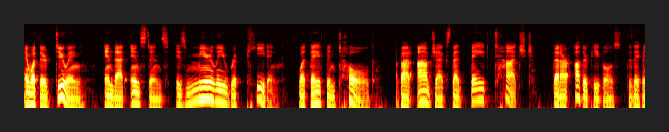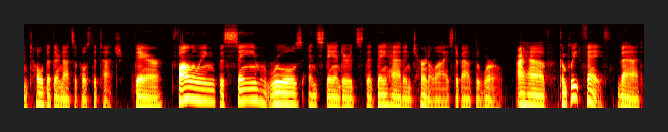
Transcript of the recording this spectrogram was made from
And what they're doing in that instance is merely repeating what they've been told about objects that they've touched that are other people's that they've been told that they're not supposed to touch. They're following the same rules and standards that they have internalized about the world. I have complete faith that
